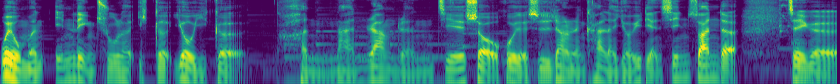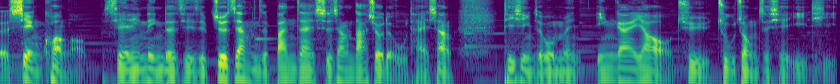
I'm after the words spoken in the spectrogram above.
为我们引领出了一个又一个。很难让人接受，或者是让人看了有一点心酸的这个现况哦，血淋淋的，其实就这样子搬在时尚大秀的舞台上，提醒着我们应该要去注重这些议题。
